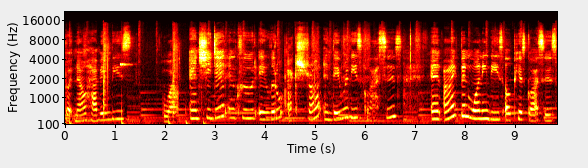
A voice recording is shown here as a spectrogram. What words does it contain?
but now having these wow. And she did include a little extra and they were these glasses and I've been wanting these LPS glasses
